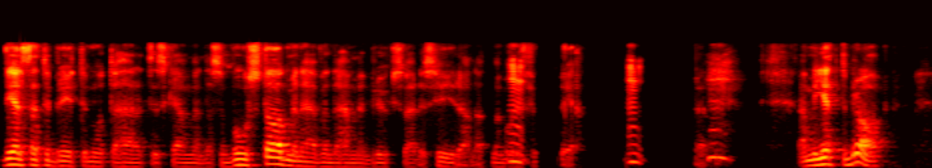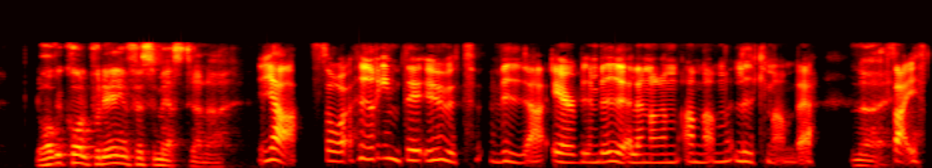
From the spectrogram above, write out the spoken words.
dels att det bryter mot det här att det ska användas som bostad men även det här med bruksvärdeshyran. Att man går Mm. ifrån det. Mm. Ja. ja men jättebra. Då har vi koll på det inför semestrarna. Ja, så hyr inte ut via Airbnb eller någon annan liknande Nej, sajt.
